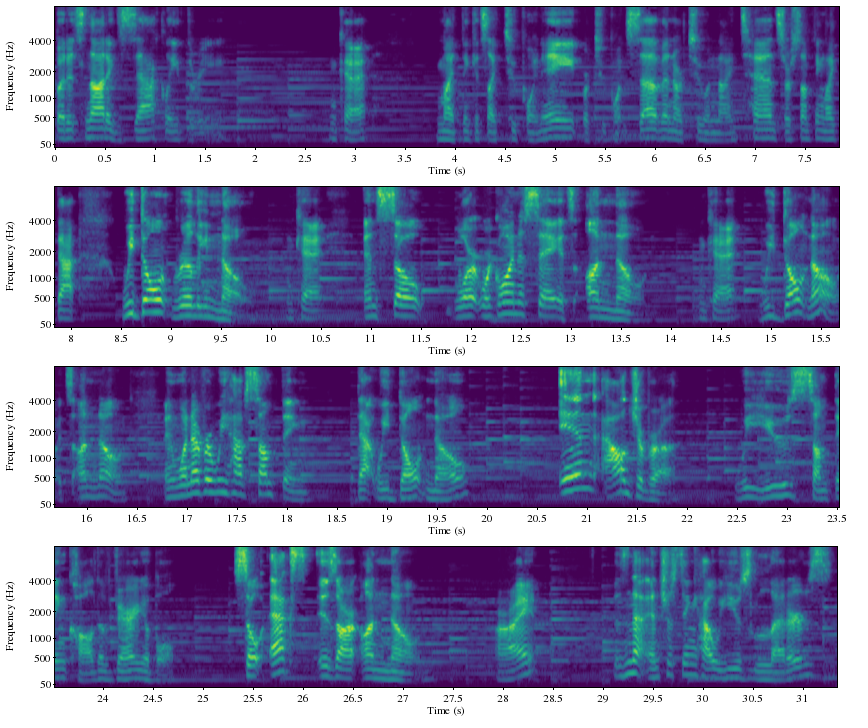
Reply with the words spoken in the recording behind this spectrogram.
but it's not exactly three. Okay. You might think it's like 2.8 or 2.7 or 2 and 9 tenths or something like that. We don't really know. Okay. And so we're, we're going to say it's unknown. Okay? We don't know. It's unknown. And whenever we have something that we don't know, in algebra, we use something called a variable. So x is our unknown. All right? Isn't that interesting how we use letters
